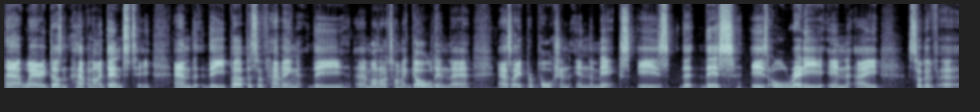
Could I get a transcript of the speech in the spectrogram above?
uh, where it doesn't have an identity. And the purpose of having the uh, monoatomic gold in there as a proportion in the mix is that this is already in a sort of uh,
